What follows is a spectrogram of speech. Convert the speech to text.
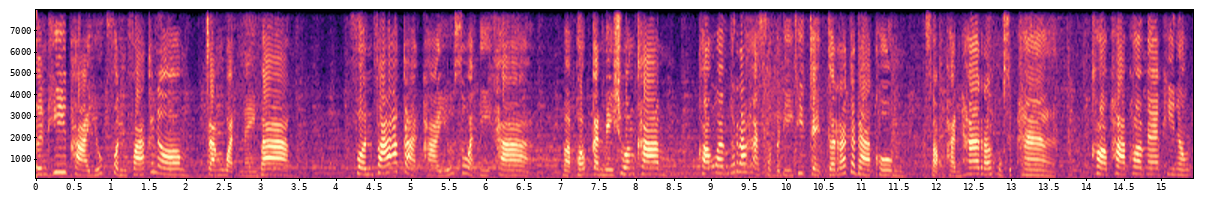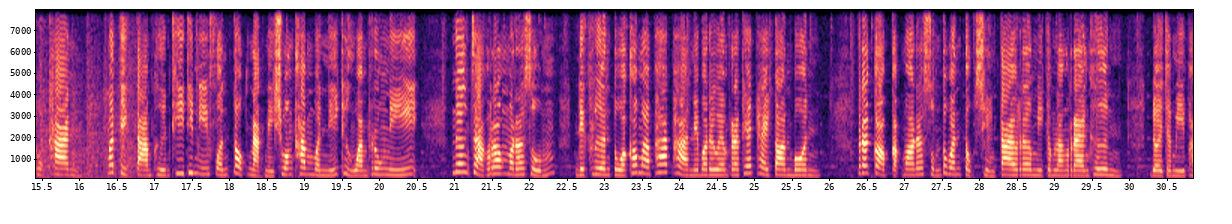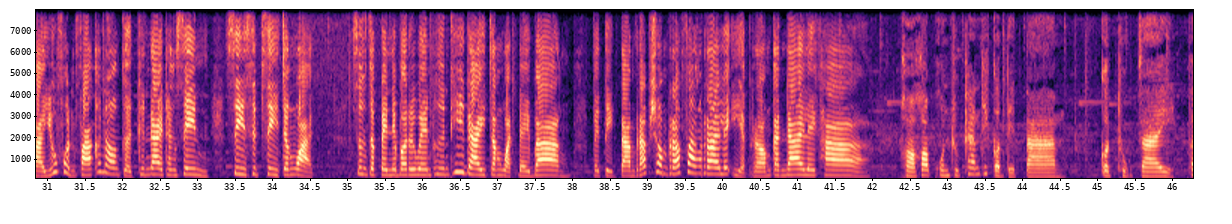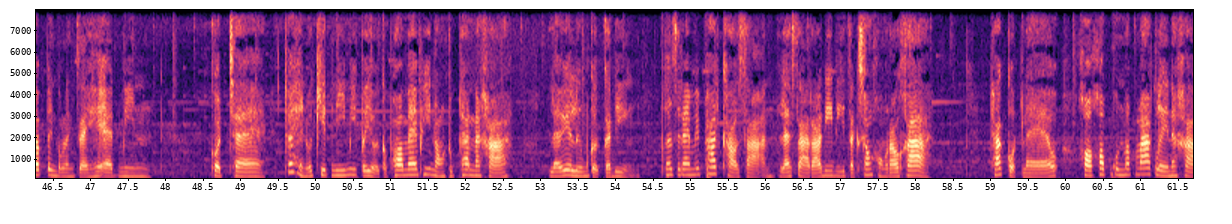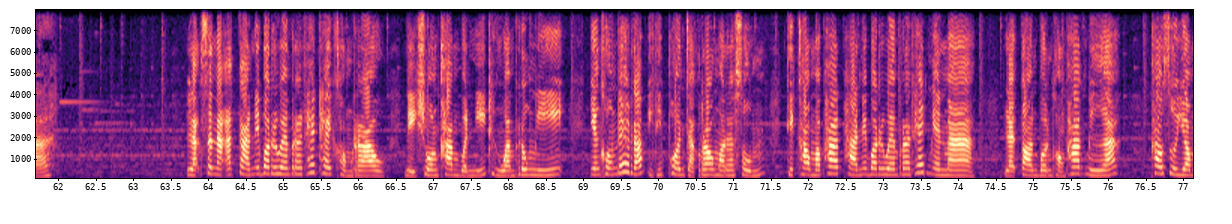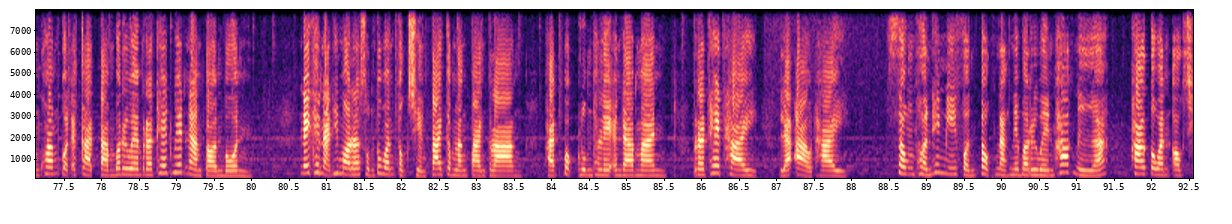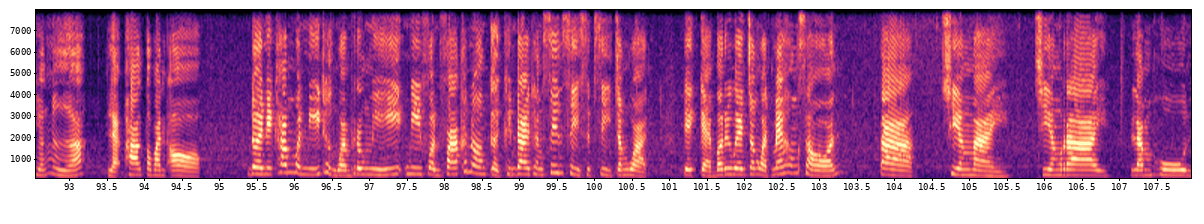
พื้นที่พายุฝนฟ้าขนอง จังหวัดไหนบ้าง ฝนฟ้าอากาศพายุสวัสดีค่ะ มาพบกันในช่วงค่ำของวันพฤหัสบดีที่ 7 กรกฎาคม 2565 ขอพาพ่อแม่พี่น้องทุกท่าน มาติดตามพื้นที่ที่มีฝนตกหนักในช่วงค่ำวันนี้ถึงวันพรุ่งนี้เนื่องจากร่องมรสุมได้เคลื่อนตัวเข้ามาพาดผ่านในบริเวณประเทศไทยตอนบน ประกอบกับมรสุมตะวันตกเฉียงใต้เริ่มมีกำลังแรงขึ้น โดยจะมีพายุฝนฟ้าขนองเกิดขึ้นได้ทั้งสิ้น 44 จังหวัด ซึ่งจะเป็นในบริเวณพื้นที่ใดจังหวัดใดบ้าง ไปติดตามรับชมรับฟังรายละเอียดพร้อมกันได้เลยค่ะ ขอขอบคุณทุกท่านที่กดติดตาม กดถูกใจเพื่อเป็นกำลังใจให้แอดมิน กดแชร์ ถ้าเห็นว่าคลิปนี้มีประโยชน์กับพ่อแม่พี่น้องทุกท่านนะคะ แล้วอย่าลืมกดกระดิ่ง พื่อจะได้ไม่พลาดข่าวสาร และสาระดีๆ จากช่องของเราค่ะ ถ้ากดแล้วขอขอบคุณมากๆเลยนะคะ ลักษณะอากาศในบริเวณประเทศไทยของเรา ในช่วงค่ำวันนี้ถึงวันพรุ่งนี้ ยังคงได้รับอิทธิพลจากร่องมรสุมที่เข้ามาพาดผ่านในบริเวณประเทศเมียนมา และตอนบนของภาคเหนือ เข้าสู่ยอมความกดอากาศต่ำบริเวณประเทศเวียดนามตอนบน ในขณะที่มรสุมตะวันตกเฉียงใต้กำลังปานกลาง พัดปกคลุมทะเลอันดามัน ประเทศไทย และอ่าวไทย ส่งผลให้มีฝนตกหนักในบริเวณภาคเหนือ ภาคตะวันออกเฉียงเหนือ และภาคตะวันออก โดยในค่ำวันนี้ถึงวันพรุ่งนี้มีฝนฟ้าขนองเกิดขึ้นได้ทั้งสิ้น 44 จังหวัดได้แก่บริเวณจังหวัดแม่ฮ่องสอน ตาก เชียงใหม่ เชียงราย ลำพูน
